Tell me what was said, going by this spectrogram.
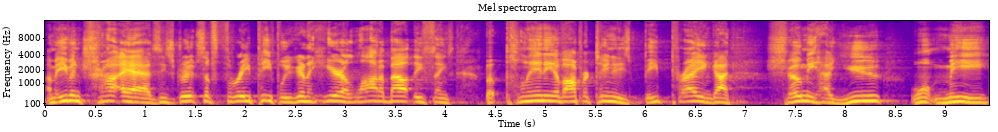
um, even triads, these groups of three people. You're going to hear a lot about these things, but plenty of opportunities. Be praying, God, show me how you want me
